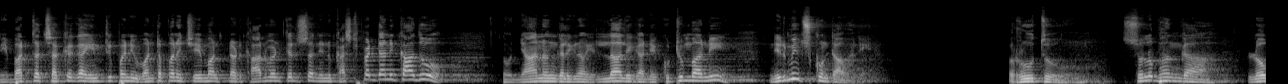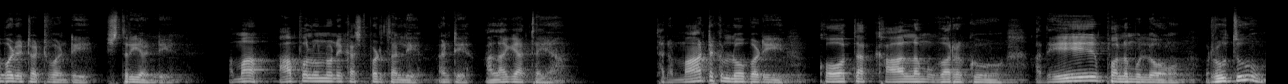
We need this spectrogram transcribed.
నీ భర్త చక్కగా ఇంటి పని వంట పని చేయమంటున్నాడు. కారణం ఏంటో తెలుసా? నేను కష్టపెట్టడానికి కాదు. నువ్వు జ్ఞానం కలిగిన ఇల్లాలిగా నీ కుటుంబాన్ని నిర్మించుకుంటావని. రూతు సులభంగా లోబడేటటువంటి స్త్రీ అండి. అమ్మా ఆ పొలంలోనే కష్టపడు తల్లి అంటే అలాగే అత్తయ్య. తన మాటకు లోబడి కోత కాలం వరకు అదే పొలములో ఋతు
